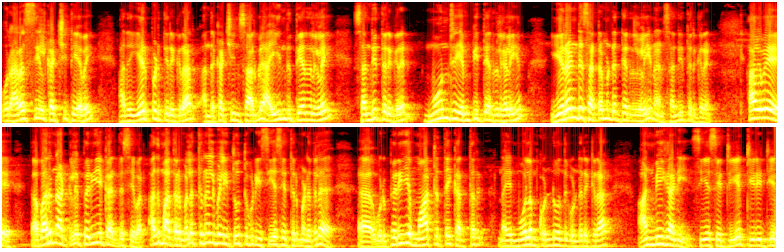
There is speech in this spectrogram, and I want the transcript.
ஒரு அரசியல் கட்சி தேவை. அதை ஏற்படுத்தியிருக்கிறார். அந்த கட்சியின் சார்பில் ஐந்து தேர்தல்களை சந்தித்திருக்கிறேன். மூன்று எம்பி தேர்தல்களையும் இரண்டு சட்டமன்ற தேர்தல்களையும் நான் சந்தித்திருக்கிறேன். ஆகவே வரும் நாட்களில் பெரிய காரியத்தை செய்வார். அது மாத்திரமல்ல திருநெல்வேலி தூத்துக்குடி சிஎஸ்ஐ திருமணத்தில் ஒரு பெரிய மாற்றத்தை கர்த்தர் என் மூலம் கொண்டு வந்து கொண்டிருக்கிறார். ஆன்மீக அணி சிஎஸ்ஐடிஏ டிடிடிஏ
